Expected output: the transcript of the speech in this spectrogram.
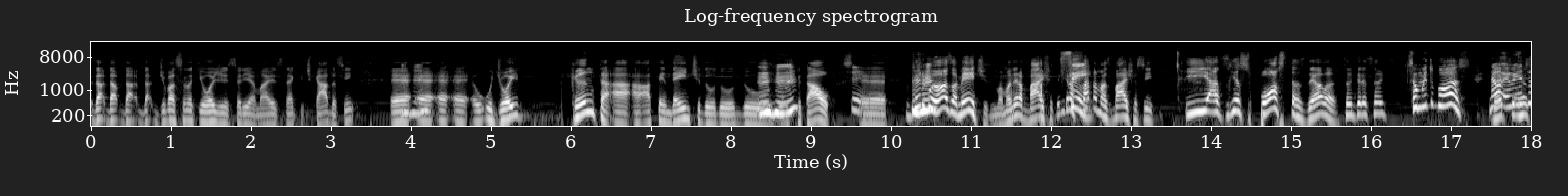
da, da, da- da- de uma cena que hoje seria mais né, criticada, assim, é, Uhum. é- é- é- o Joey canta a, a atendente do, do, do- do Uhum. hospital Sim. é, vergonhosamente, de uma maneira baixa, até engraçada, mas baixa, assim. E as respostas dela são interessantes. São muito boas. Não, Né? eu São ia dizer.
